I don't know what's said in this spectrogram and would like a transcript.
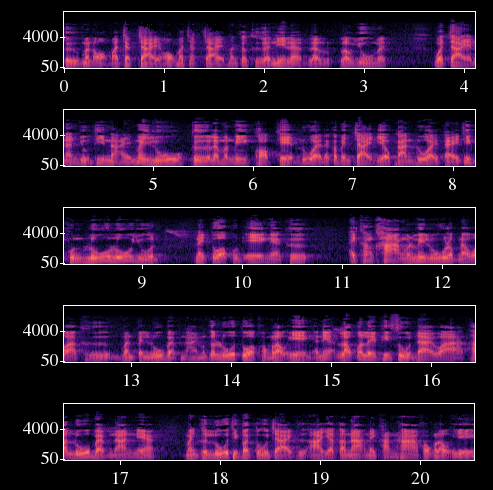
คือมันออกมาจากใจออกมาจากใจ มันก็คืออันนี้แหละแล้วเราอยู่ไหมว่าใจอันนั้นอยู่ที่ไหนไม่รู้คือแล้วมันมีขอบเขตด้วย แล้วก็เป็นใจเดียวกันด้วย แต่ที่คุณรู้รู้อยู่ในตัวคุณเองเนี่ยคือไอ้ข้างๆมันไม่รู้หรอกนะว่า คือมันเป็นรู้แบบไหน มันก็รู้ตัวของเราเอง อันนี้เราก็เลยพิสูจน์ได้ว่า ถ้ารู้แบบนั้นเนี่ยมันคือรู้ที่ประตูใจคืออายตนะในขันห้าของเราเอง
